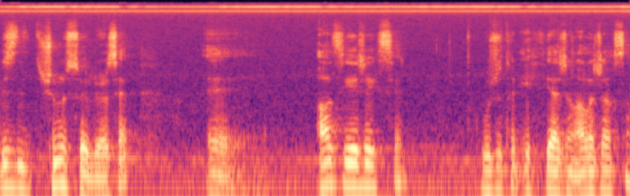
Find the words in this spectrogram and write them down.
biz şunu söylüyoruz hep. e, az yiyeceksin, vücudun ihtiyacını alacaksın,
